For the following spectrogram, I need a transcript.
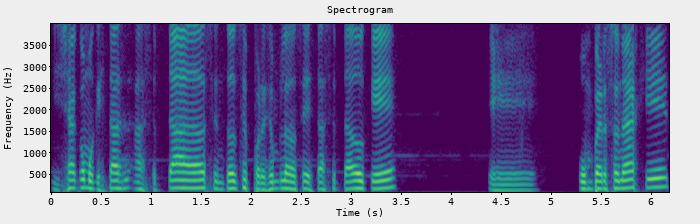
y ya como que están aceptadas. Entonces, por ejemplo, no sé, está aceptado que eh, un personaje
